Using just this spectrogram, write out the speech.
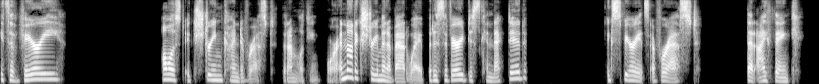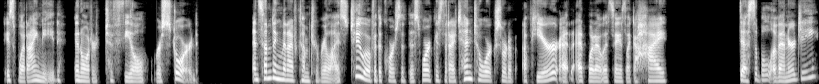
it's a very almost extreme kind of rest that I'm looking for. And not extreme in a bad way, but it's a very disconnected experience of rest that I think is what I need in order to feel restored. And something that I've come to realize too over the course of this work is that I tend to work sort of up here at, at what I would say is like a high decibel of energy,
